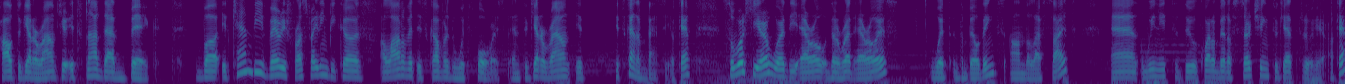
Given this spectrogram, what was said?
how to get around here, it's not that big, but it can be very frustrating because a lot of it is covered with forest, and to get around it, it's kind of messy. Okay. So we're here where the arrow, the red arrow is, with the buildings on the left side. And we need to do quite a bit of searching to get through here, okay?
